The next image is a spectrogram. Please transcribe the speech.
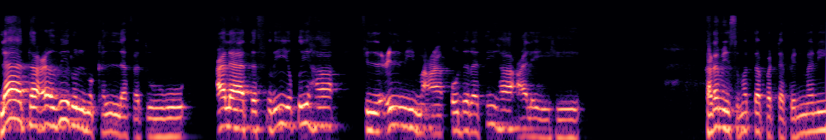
لا تعذر المكلفة على تفريطها في العلم مع قدرتها عليه கடமை சுமத்தப்பட்ட பெண்மணி.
